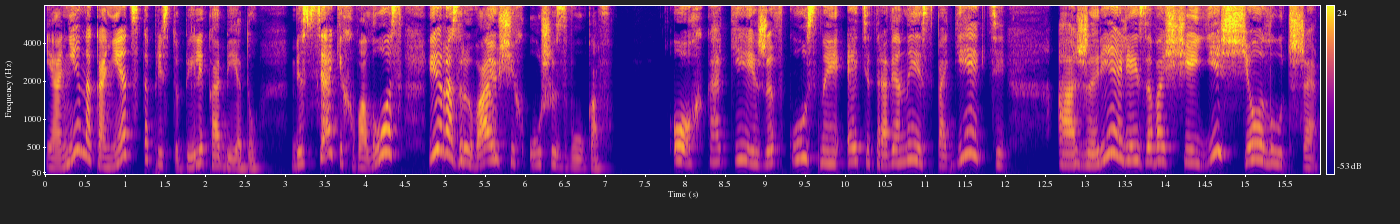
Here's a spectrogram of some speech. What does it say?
И они, наконец-то, приступили к обеду, без всяких волос и разрывающих уши звуков. Ох, какие же вкусные эти травяные спагетти, а ожерелье из овощей еще лучше.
